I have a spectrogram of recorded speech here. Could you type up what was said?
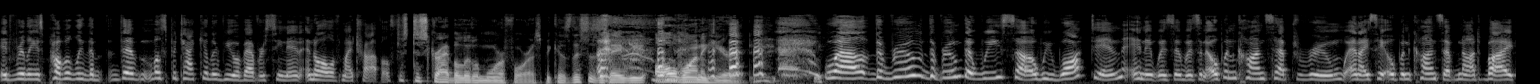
It really is probably the the most spectacular view I've ever seen in, in all of my travels. Just describe a little more for us because this is a day we all want to hear it. well, the room the room that we saw, we walked in and it was it was an open concept room, and I say open concept not by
